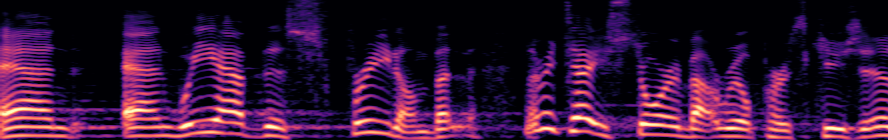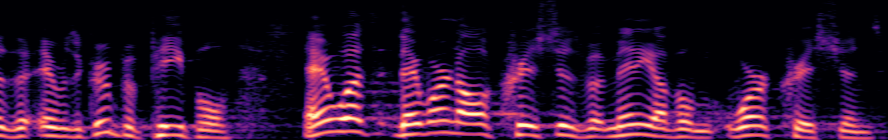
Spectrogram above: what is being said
And, and we have this freedom. But let me tell you a story about real persecution. It was a, it was a group of people, and it was, they weren't all Christians, but many of them were Christians.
